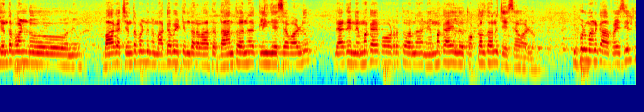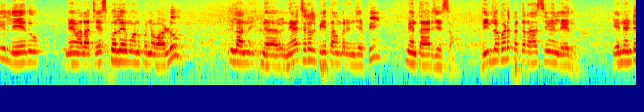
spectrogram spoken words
చింతపండుని బాగా చింతపండుని మగ్గబెట్టిన తర్వాత దాంతో అయినా క్లీన్ చేసేవాళ్ళు లేదా నిమ్మకాయ పౌడర్తో అన్న నిమ్మకాయలు తొక్కలతోనే చేసేవాళ్ళు. ఇప్పుడు మనకు ఆ ఫెసిలిటీ లేదు మేము అలా చేసుకోలేము అనుకున్న వాళ్ళు ఇలా నేచురల్ పీతాంబరి అని చెప్పి మేము తయారు చేసాం దీంట్లో కూడా పెద్ద రహస్యం ఏం లేదు. ఏంటంటే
